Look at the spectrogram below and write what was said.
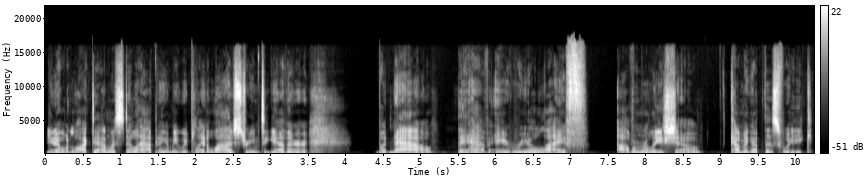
You know, when lockdown was still happening, I mean, we played a live stream together, but now they have a real life album release show coming up this week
